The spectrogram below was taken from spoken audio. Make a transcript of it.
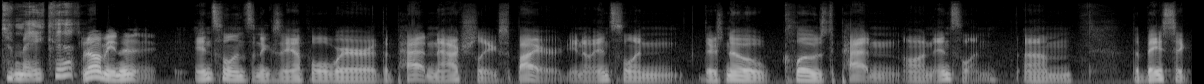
to make it. no, I mean. Insulin's an example where the patent actually expired. You know, insulin. There's no closed patent on insulin. Um, the basic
